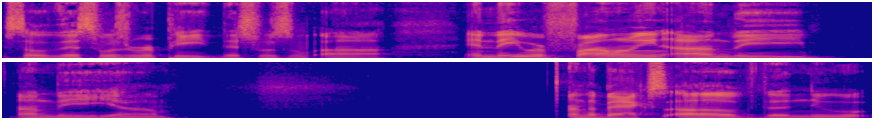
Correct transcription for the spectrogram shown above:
So this was a repeat. This was, uh, and they were following on the on the um, on the backs of the new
